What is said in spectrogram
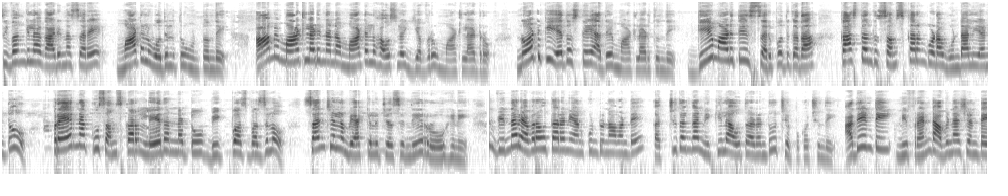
శివంగిలాగా ఆడినా సరే మాటలు వదులుతూ ఉంటుంది. ఆమె మాట్లాడిన నా మాటలు హౌస్లో ఎవరూ మాట్లాడరు. నోటికి ఏదొస్తే అదే మాట్లాడుతుంది. గేమ్ ఆడితే సరిపోదు కదా. కాస్తంత సంస్కారం కూడా ఉండాలి అంటూ ప్రేరణకు సంస్కారం లేదన్నట్టు బిగ్ బాస్ బజ్లో సంచలన వ్యాఖ్యలు చేసింది రోహిణి. విన్నర్ ఎవరవుతారని అనుకుంటున్నావంటే ఖచ్చితంగా నిఖిల్ అవుతాడంటూ చెప్పుకొచ్చింది. అదేంటి? నీ ఫ్రెండ్ అవినాష్ అంటే?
